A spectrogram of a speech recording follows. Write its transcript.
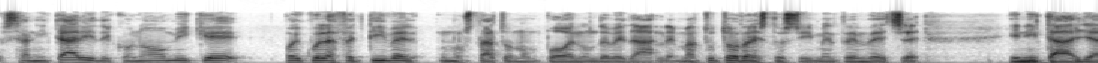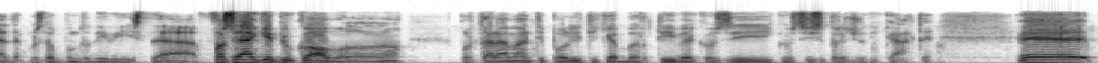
sanitarie ed economiche poi quelle affettive uno Stato non può e non deve darle, ma tutto il resto sì, mentre invece in Italia da questo punto di vista forse è anche più comodo no? portare avanti politiche abortive così, così spregiudicate. Eh,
